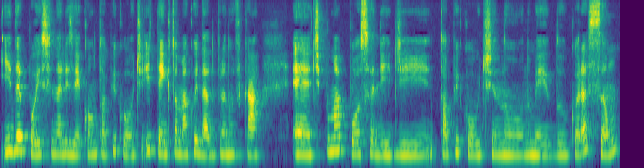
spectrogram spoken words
E depois finalizei com o top coat. E tem que tomar cuidado para não ficar é, tipo uma poça ali de top coat no, no meio do coração.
